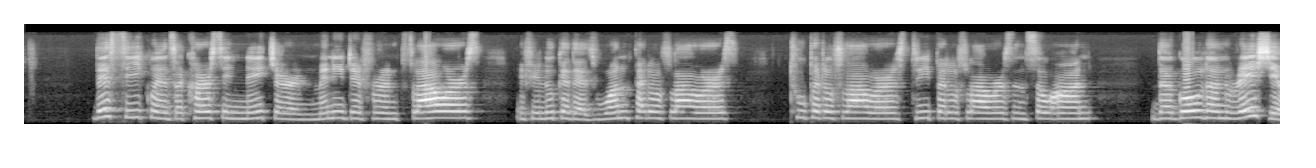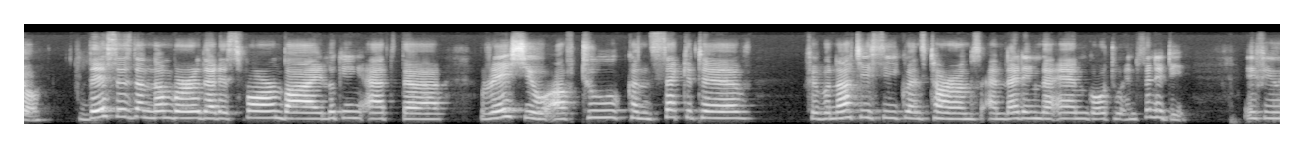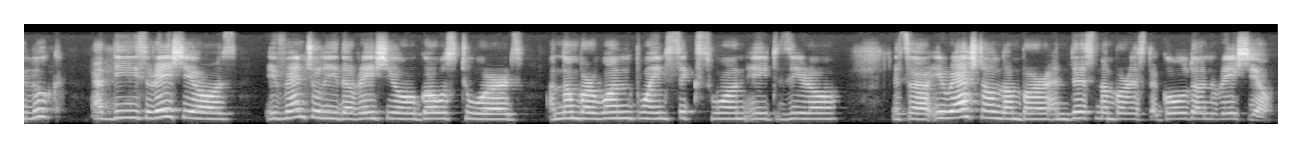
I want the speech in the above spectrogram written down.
This sequence occurs in nature in many different flowers. If you look at there's one petal flowers, two petal flowers, three petal flowers, and so on. The golden ratio. This is the number that is formed by looking at the ratio of two consecutive Fibonacci sequence terms and letting the n go to infinity. If you look at these ratios, eventually the ratio goes towards a number 1.6180 it's an irrational number, and this number is the golden ratio.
